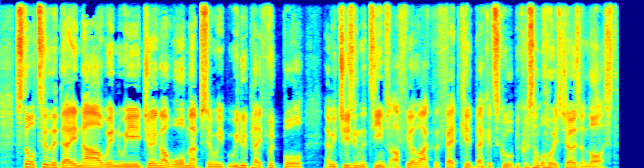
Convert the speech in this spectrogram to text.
still to the day now, when we during our warm ups and we we do play football and we're choosing the teams, I feel like the fat kid back at school because I'm always chosen last.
